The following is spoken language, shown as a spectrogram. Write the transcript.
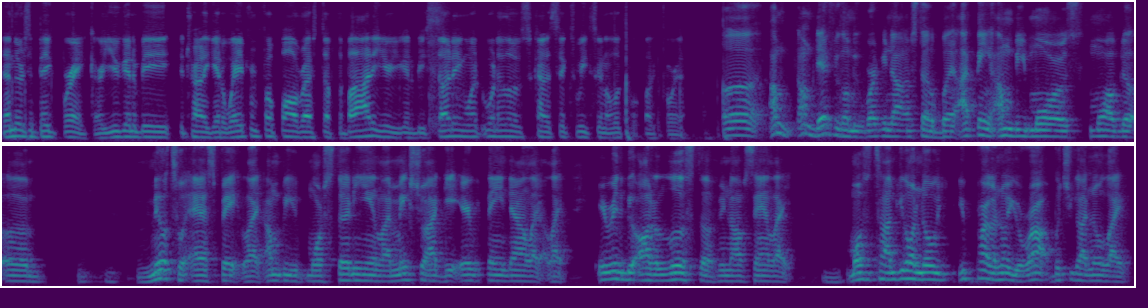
Then there's a big break. Are you going to be trying to get away from football, rest up the body? Are you going to be studying? What What are those kind of six weeks going to look like for you? Uh, I'm I'm definitely gonna be working out and stuff, but I think I'm gonna be more more of the uh, mental aspect. Like I'm gonna be more studying, like make sure I get everything down. Like like it really be all the little stuff. You know what I'm saying? Like most of the time you gonna know you probably know your route, but you gotta know like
